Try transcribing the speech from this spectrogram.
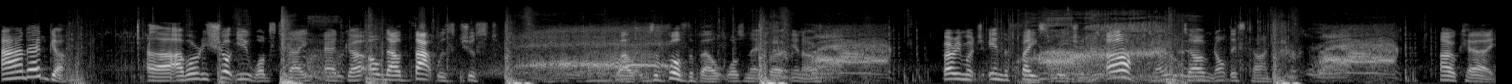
And Edgar. Uh, I've already shot you once today, Edgar. Oh, now that was just... Well, it was above the belt, wasn't it? But, you know... very much in the face region. Ah, no you don't, not this time. Okay.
